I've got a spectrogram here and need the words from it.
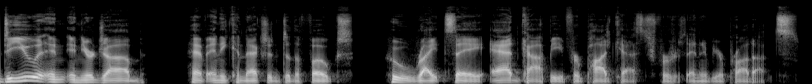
do you in, in your job have any connection to the folks who write say ad copy for podcasts for any of your products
